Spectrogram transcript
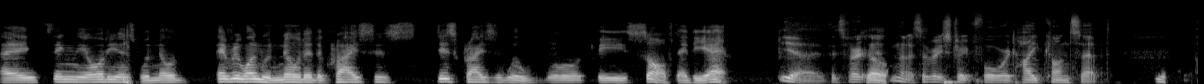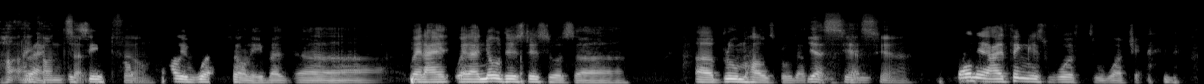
I think the audience would know, everyone would know that the crisis, this crisis will will be solved at the end. Yeah, it's very So- no, it's a very straightforward, high concept, high Right. concept see, film. how it works only. But uh, when I when I noticed this was a, a Blumhouse production, Yes, yes, yeah. then I think it's worth to watch it.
